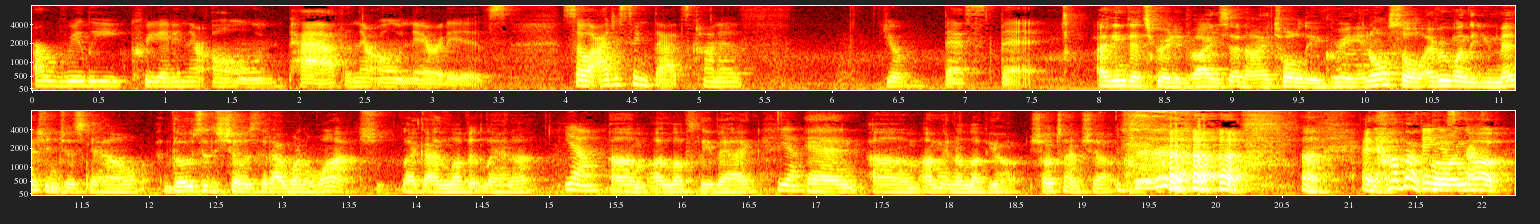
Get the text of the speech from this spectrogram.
are really creating their own path and their own narratives. So I just think that's kind of your best bet. I think that's great advice, and I totally agree. And also, everyone that you mentioned just now, those are the shows that I want to watch. Like, I love Atlanta. Yeah. Um, I love Fleabag. Yeah. And um, I'm going to love your Showtime show. Uh, and how about Fingers growing crossed. up?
